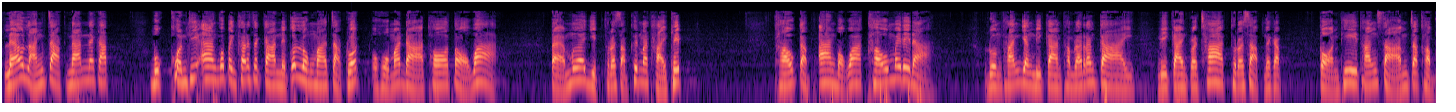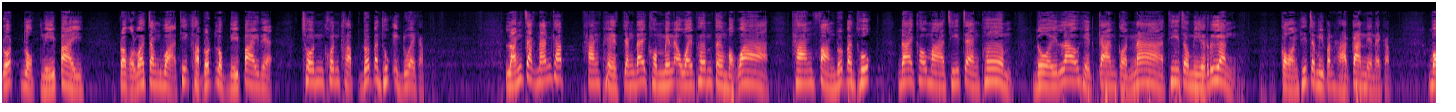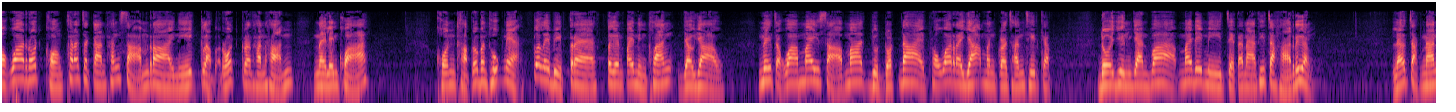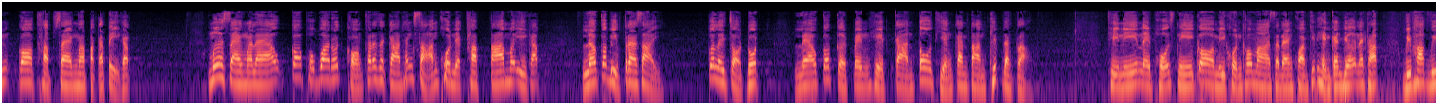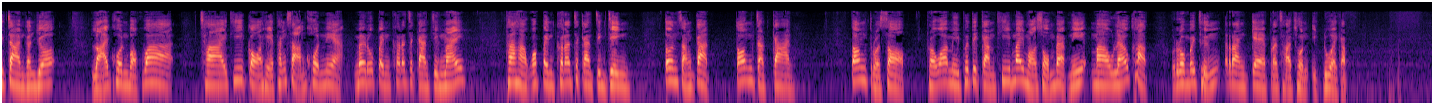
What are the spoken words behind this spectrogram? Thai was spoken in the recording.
แล้วหลังจากนั้นนะครับ บุคคลที่อ้างว่าเป็นข้าราชการเนี่ยก็ลงมาจากรถโอ้โหมาด่าทอต่อว่า แต่เมื่อหยิบโทรศัพท์ขึ้นมาถ่ายคลิปเขากับอ้างบอกว่าเขาไม่ได้ด่า รวมทั้งยังมีการทำร้ายร่างกาย มีการกระชากโทรศัพท์นะครับ ก่อนที่ทั้งสามจะขับรถหลบหนีไป ปรากฏว่าจังหวะที่ขับรถหลบหนีไปเนี่ยชนคนขับรถบรรทุกอีกด้วยครับ หลังจากนั้นครับทางเพจยังได้คอมเมนต์เอาไว้เพิ่มเติมบอกว่า ทางฝั่งรถบรรทุกได้เข้ามาชี้แจงเพิ่ม โดยเล่าเหตุการณ์ก่อนหน้าที่จะมีเรื่องก่อนที่จะมีปัญหากันเนี่ยนะครับ บอกว่ารถของข้าราชการทั้ง 3 รายนี้กลับรถกระทันหันในเลนขวา คนขับรถบรรทุกเนี่ยก็เลยบีบแตรเตือนไปหนึ่งครั้งยาวๆ เนื่องจากว่าไม่สามารถหยุดรถได้ เพราะว่าระยะมันกระชั้นชิดครับ โดยยืนยันว่าไม่ได้มีเจตนาที่จะหาเรื่อง แล้วจากนั้นก็ขับแซงมาปกติครับ เมื่อแซงมาแล้วก็พบว่ารถของข้าราชการทั้ง 3 คนเนี่ยขับตามมาอีกครับ แล้วก็บีบแตรใส่ ก็เลยจอดรถ แล้วก็เกิดเป็นเหตุการณ์โต้เถียงกันตามคลิปดังกล่าว ทีนี้ในโพสต์นี้ก็มีคนเข้ามาแสดงความคิดเห็นกันเยอะนะครับ วิพากษ์วิจารณ์กันเยอะ หลายคนบอกว่าชายที่ก่อเหตุทั้ง 3 คนเนี่ยไม่รู้เป็นข้าราชการจริงไหม ถ้าหากว่าเป็นข้าราชการจริง ๆ ต้นสังกัดต้องจัดการ ต้องตรวจสอบ เพราะว่ามีพฤติกรรมที่ไม่เหมาะสมแบบนี้เมาแล้วขับ รวมไปถึงรังแกประชาชนอีกด้วยครับ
